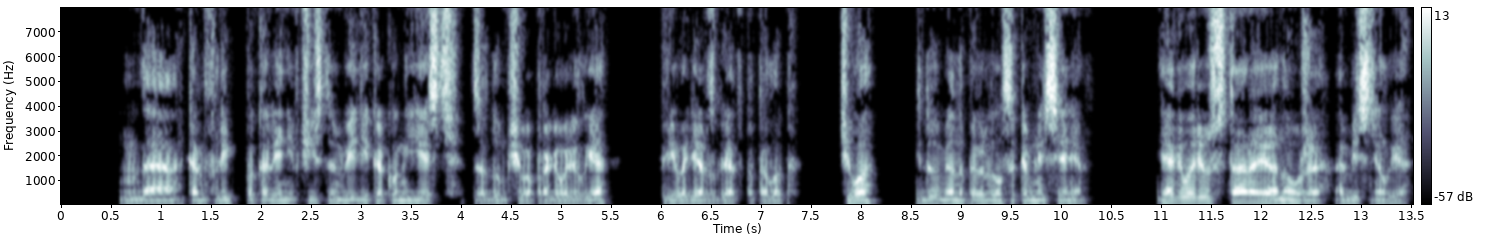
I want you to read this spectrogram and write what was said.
— Да, конфликт поколений в чистом виде, как он есть, — задумчиво проговорил я, переводя взгляд в потолок. — Чего? — недоуменно повернулся ко мне Сеня. — Я говорю, старая она уже, — объяснил я.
